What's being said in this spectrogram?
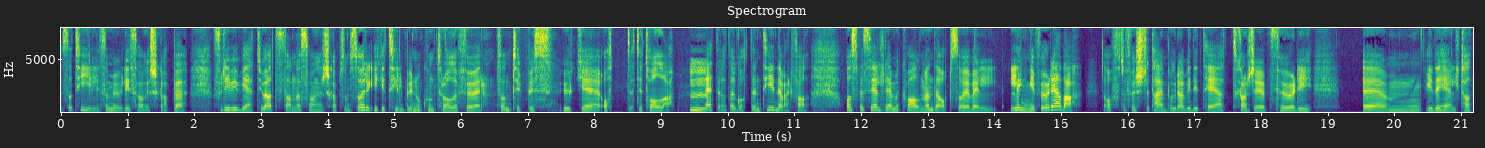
så tidlig som mulig i svangerskapet. Fordi vi vet jo at standard svangerskapsomsorg ikke tilbyr noen kontroller før, sånn typisk uke åtte til tolv, da. Etter at det har gått en tid, i hvert fall. Og spesielt det med kvalmen, det oppstår jo vel lenge før det, da. Det er ofte første tegn på graviditet, kanskje før de um, i det hele tatt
